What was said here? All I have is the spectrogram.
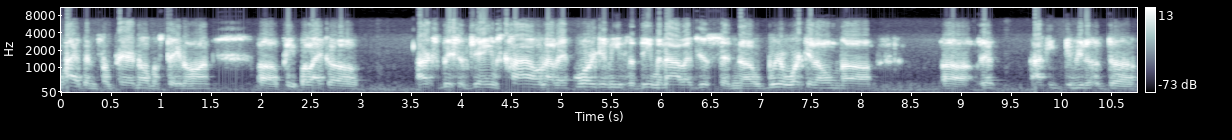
Weidman from Paranormal State on. Uh, people like uh, Archbishop James Cloud out at Oregon. He's a demonologist, and uh, we're working on. Uh, uh, I can give you the, the,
